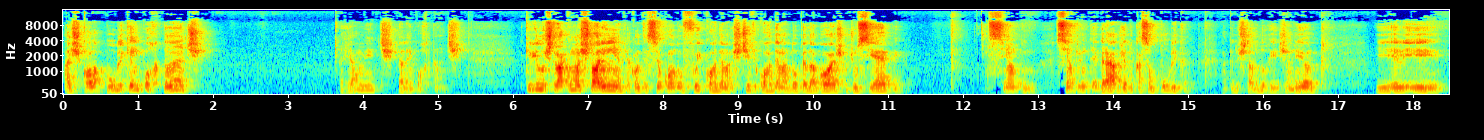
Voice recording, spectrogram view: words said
a escola pública é importante. Realmente ela é importante. Queria ilustrar com uma historinha que aconteceu quando fui coordenador, estive coordenador pedagógico de um CIEP, Centro, Centro Integrado de Educação Pública, aqui do estado do Rio de Janeiro. E ele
